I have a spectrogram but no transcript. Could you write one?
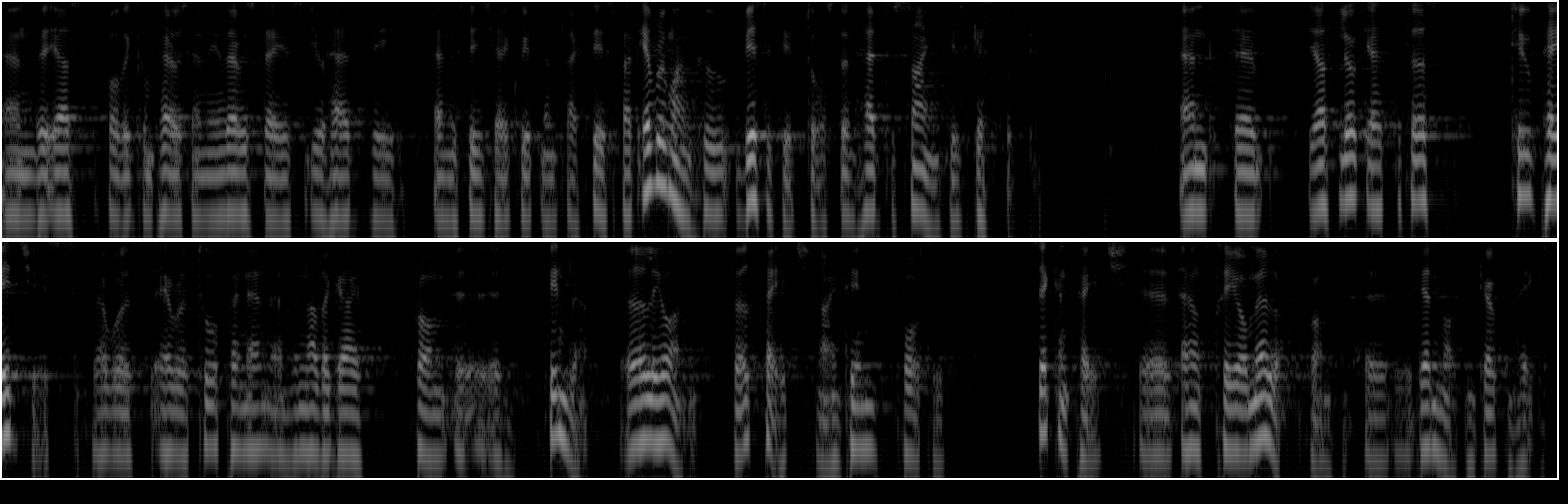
And just for the comparison, in those days you had the anesthesia equipment like this, but everyone who visited Torsten had to sign his guest book. And uh, just look at the first two pages. There was Eero Turpainen and another guy from uh, uh, Finland early on. First page, 1940. Second page, uh, Ernst Trier Mørch from Denmark in Copenhagen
